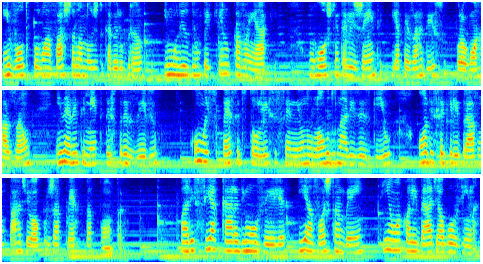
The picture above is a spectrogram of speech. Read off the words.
envolto por uma vasta lanúde de cabelo branco e munido de um pequeno cavanhaque um rosto inteligente e, apesar disso, por alguma razão, inerentemente desprezível, com uma espécie de tolice senil no longo do nariz esguio, onde se equilibrava um par de óculos já perto da ponta. Parecia a cara de uma ovelha e a voz também tinha uma qualidade algovina.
